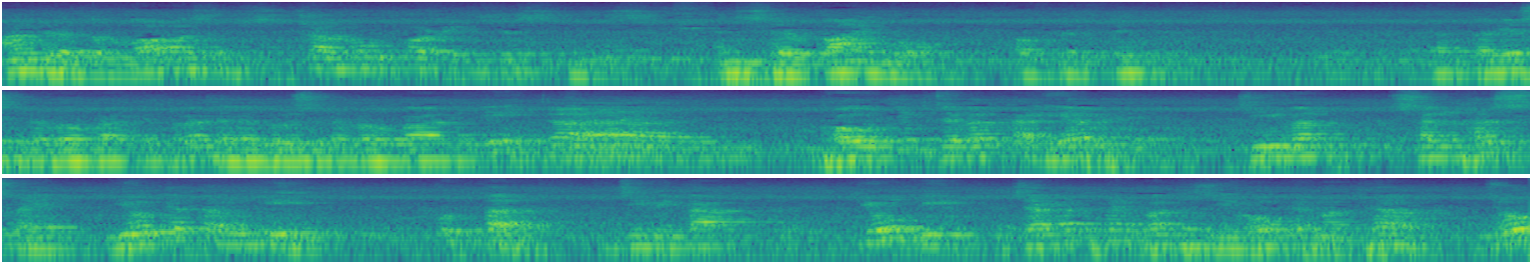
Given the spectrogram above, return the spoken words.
under the laws of struggle for existence and survival of the fittest. Doctor Shri Prabhupada के द्वारा जगत गुरु श्री प्रभुपाद की भौतिक जगत का नियम है जीवन संघर्ष में योग्यतम की उत्तर जीविता क्योंकि जगत में बद्ध जीवों के मध्य जो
